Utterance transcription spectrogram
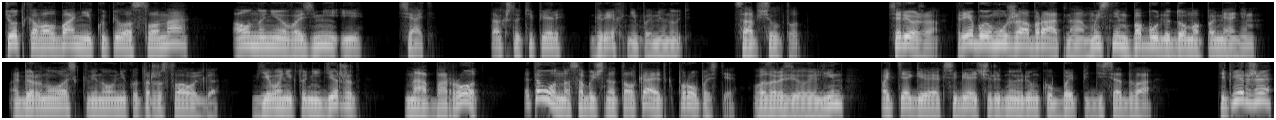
тетка в Албании купила слона, а он на нее возьми и сядь. Так что теперь грех не помянуть», — сообщил тот. «Сережа, требую мужа обратно, мы с ним бабулю дома помянем», — обернулась к виновнику торжества Ольга. «Его никто не держит. Наоборот, это он нас обычно толкает к пропасти», — возразил Элин, подтягивая к себе очередную рюмку Б-52. «Теперь же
